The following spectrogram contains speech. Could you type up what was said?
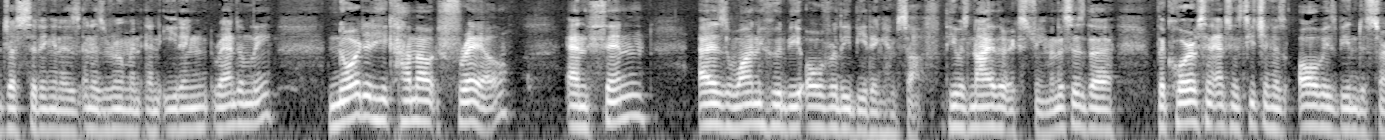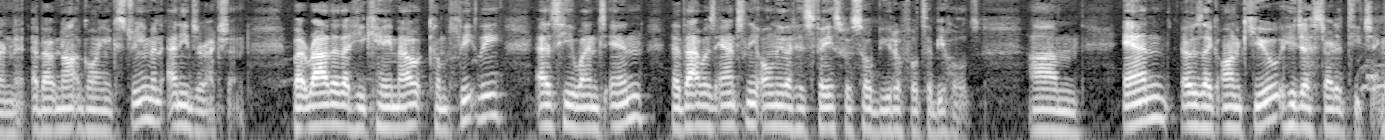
just sitting in his in his room and, and eating randomly, nor did he come out frail and thin as one who'd be overly beating himself. He was neither extreme. And this is the the core of St. Anthony's teaching has always been discernment about not going extreme in any direction, but rather that he came out completely as he went in, that that was Anthony, only that his face was so beautiful to behold. Um, and it was like on cue, he just started teaching.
